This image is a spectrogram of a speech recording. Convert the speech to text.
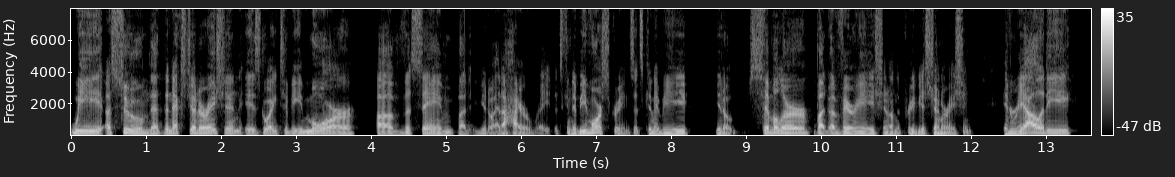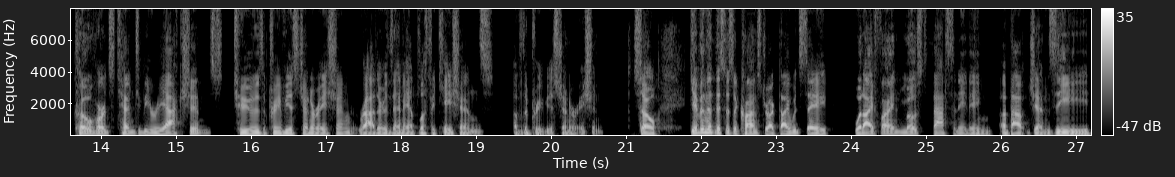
We assume that the next generation is going to be more of the same, but you know, at a higher rate. It's going to be more screens. It's going to be, you know, similar, but a variation on the previous generation. In reality, cohorts tend to be reactions to the previous generation rather than amplifications of the previous generation. So, given that this is a construct, I would say what I find most fascinating about Gen Z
